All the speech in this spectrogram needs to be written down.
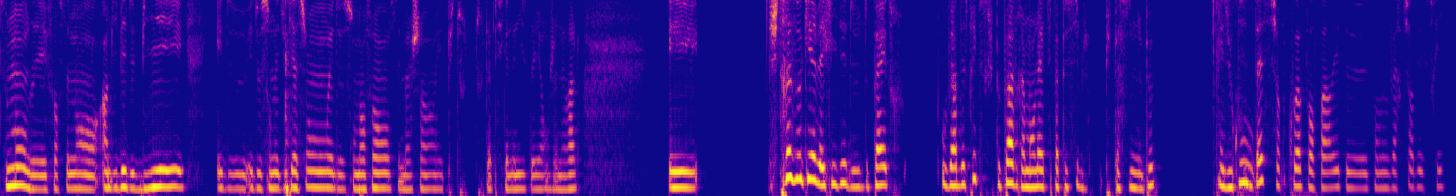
Tout le monde est forcément imbibé de biais et de, et de son éducation et de son enfance et machin, et puis tout- toute la psychanalyse d'ailleurs en général. Et je suis très ok avec l'idée de, de pas être ouvert d'esprit parce que je peux pas vraiment l'être, c'est pas possible. Puis personne ne peut. Et du Tu coup, te bases sur quoi pour parler de ton ouverture d'esprit?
